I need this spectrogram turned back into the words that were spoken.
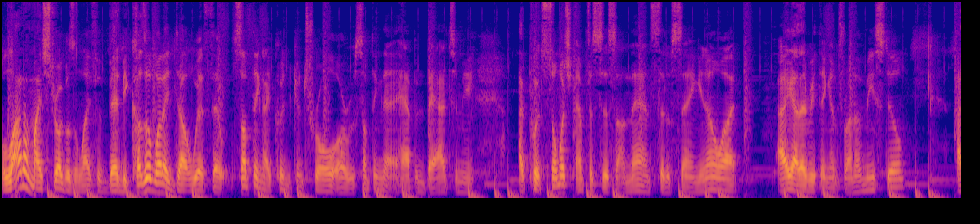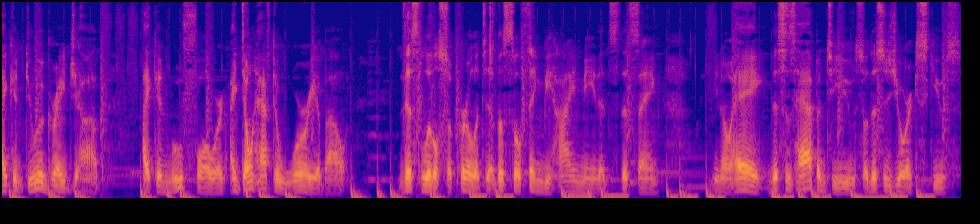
A lot of my struggles in life have been because of what I dealt with, that something I couldn't control or something that happened bad to me. I put so much emphasis on that instead of saying, you know what, I got everything in front of me still. I can do a great job. I can move forward. I don't have to worry about this little superlative, this little thing behind me that's that's saying, you know, hey, this has happened to you, so this is your excuse.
